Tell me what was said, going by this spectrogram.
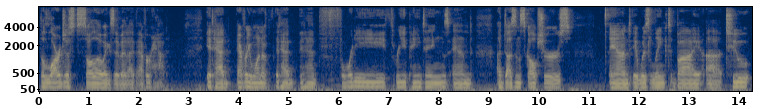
the largest solo exhibit I've ever had. It had every one of it had it had 43 paintings and a dozen sculptures. And it was linked by uh, two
